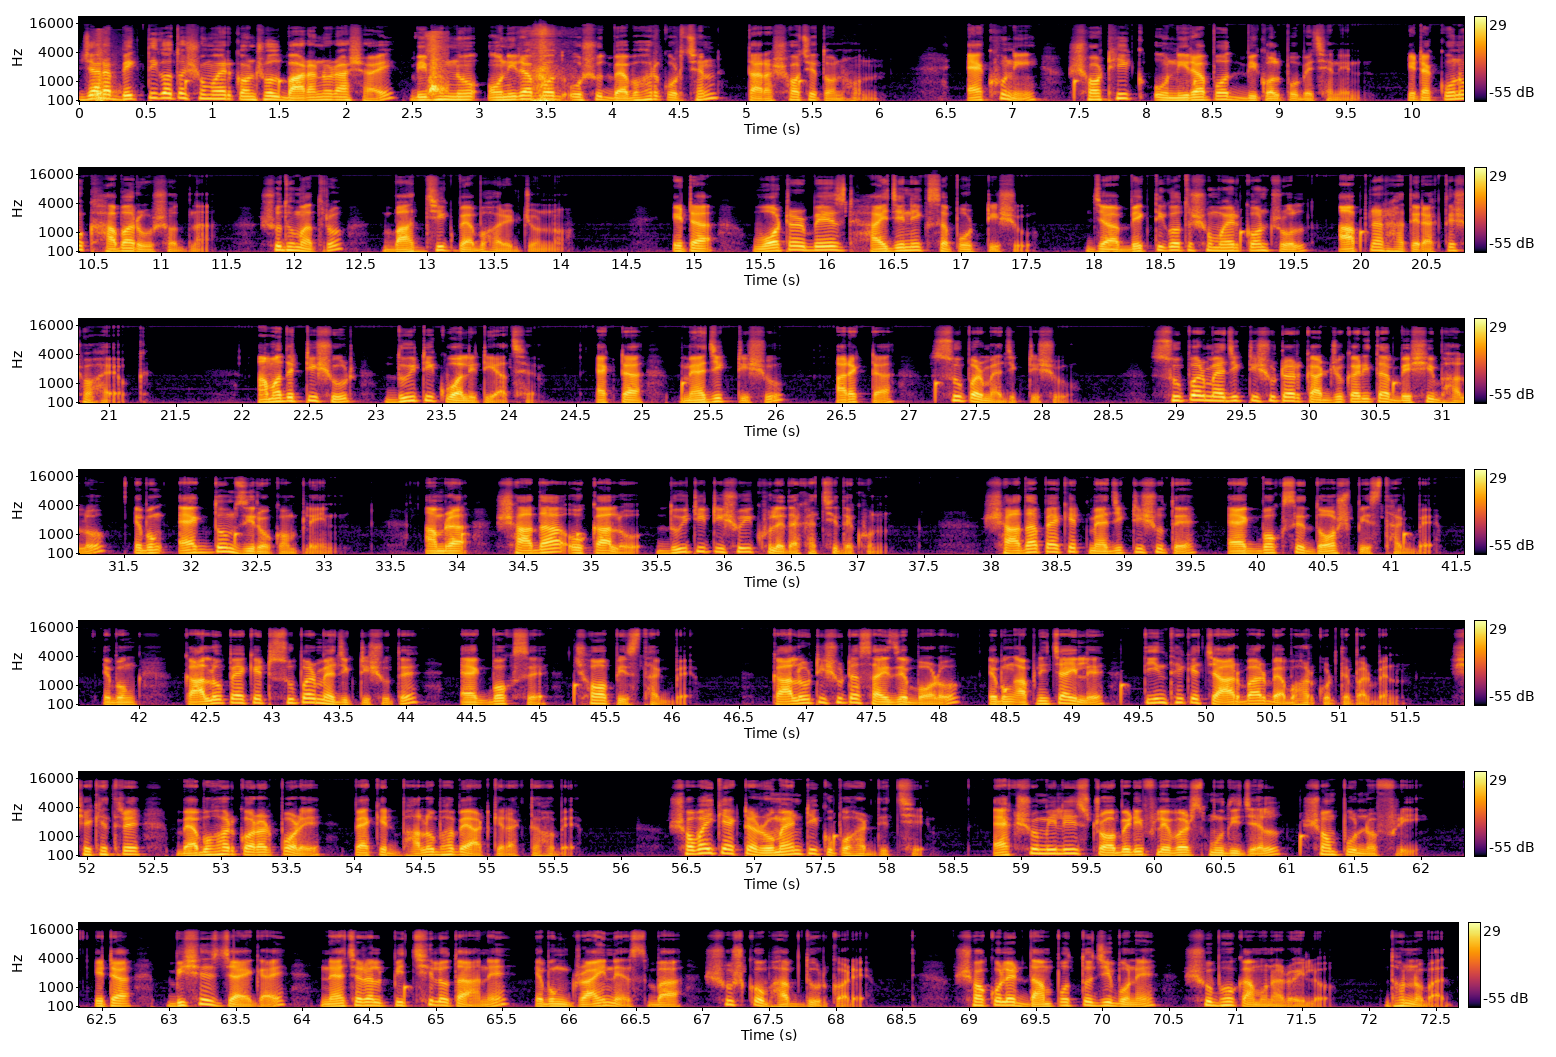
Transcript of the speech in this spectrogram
যারা ব্যক্তিগত সময়ের কন্ট্রোল বাড়ানোর আশায় বিভিন্ন অনিরাপদ ওষুধ ব্যবহার করছেন, তারা সচেতন হন। এখনই সঠিক ও নিরাপদ বিকল্প বেছে নিন। এটা কোনো খাবার ঔষধ না, শুধুমাত্র বাহ্যিক ব্যবহারের জন্য। এটা water based hygienic support tissue যা ব্যক্তিগত সময়ের কন্ট্রোল আপনার হাতে রাখতে সহায়ক। আমাদের টিস্যুর দুইটি কোয়ালিটি আছে, একটা ম্যাজিক টিস্যু আর একটা super magic tissue super magic টিস্যুটার কার্যকারিতা বেশি ভালো এবং একদম জিরো কমপ্লেইন। আমরা সাদা ও কালো দুইটি টিস্যুই খুলে দেখাচ্ছি, দেখুন। সাদা প্যাকেট ম্যাজিক টিস্যুতে এক বক্সে দশ পিস থাকবে এবং কালো প্যাকেট সুপার ম্যাজিক টিস্যুতে এক বক্সে ছ পিস থাকবে। কালো টিস্যুটা সাইজে বড় এবং আপনি চাইলে তিন থেকে চারবার ব্যবহার করতে পারবেন। সেক্ষেত্রে ব্যবহার করার পরে প্যাকেট ভালোভাবে আটকে রাখতে হবে। সবাইকে একটা রোম্যান্টিক উপহার দিচ্ছি। একশো milli strawberry flavour smoothie gel সম্পূর্ণ ফ্রি। এটা বিশেষ জায়গায় ন্যাচারাল পিচ্ছিলতা আনে এবং ড্রাইনেস বা শুষ্ক ভাব দূর করে। সকলের দাম্পত্য জীবনে শুভ কামনা রইল। ধন্যবাদ।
